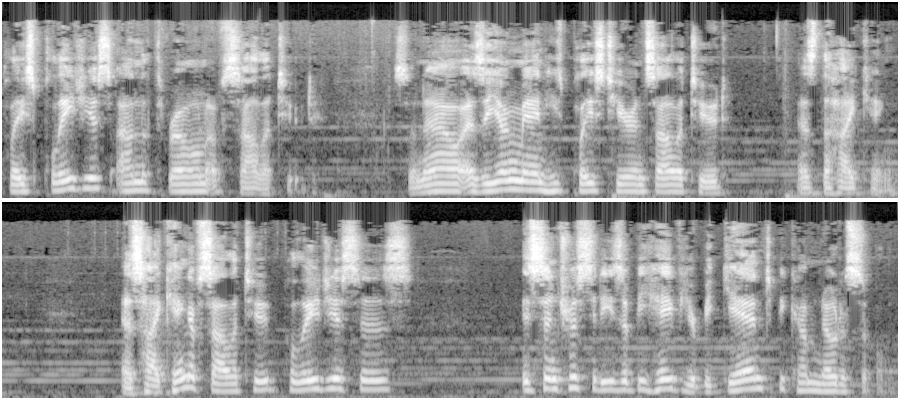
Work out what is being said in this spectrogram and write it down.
placed Pelagius on the throne of Solitude. So now, as a young man, he's placed here in Solitude as the High King. As High King of Solitude, Pelagius's eccentricities of behavior began to become noticeable.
